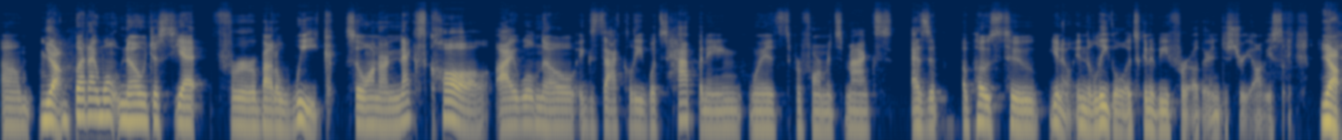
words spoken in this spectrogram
Um, Yeah. but I won't know just yet for about a week. So on our next call, I will know exactly what's happening with Performance Max as opposed to, you know, in the legal, it's going to be for other industry, obviously. Yeah.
